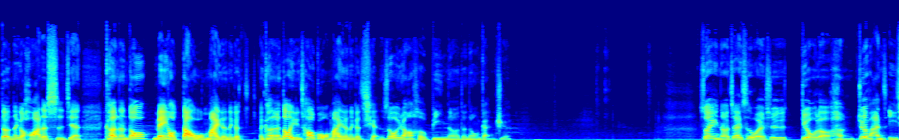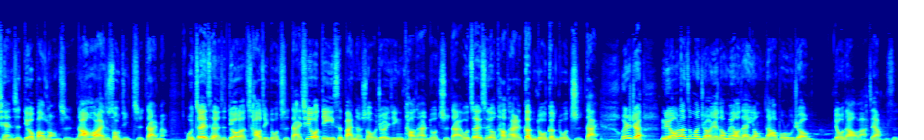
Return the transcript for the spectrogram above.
的那个花的时间，可能都没有到我卖的那个，可能都已经超过我卖的那个钱，所以我就何必呢的那种感觉。所以呢，这一次我也是丢了很，就是反正以前是丢包装纸，然后后来是收集纸袋嘛。我这一次也是丢了超级多纸袋。其实我第一次搬的时候，我就已经淘汰很多纸袋。我这一次又淘汰了更多更多纸袋，我就觉得留了这么久也都没有再用到，不如就丢掉吧，这样子。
